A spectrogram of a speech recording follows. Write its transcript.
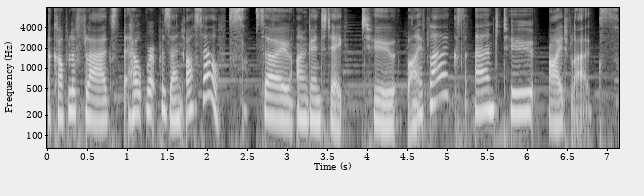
a couple of flags that help represent ourselves. So I'm going to take two bi flags and two pride flags.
